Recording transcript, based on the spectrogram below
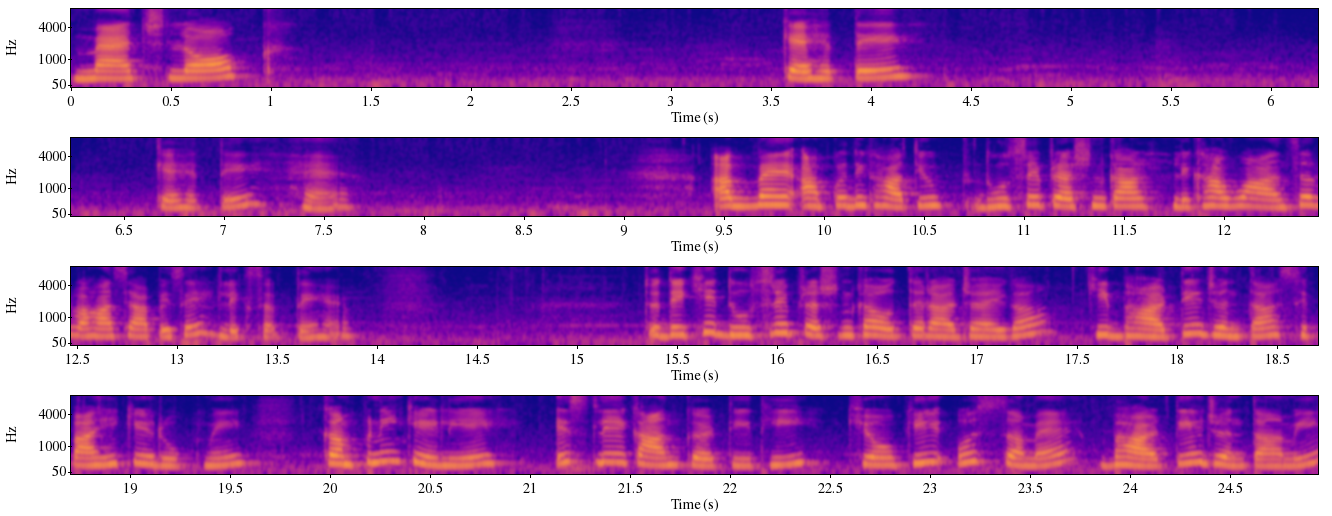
मैच लॉक कहते कहते हैं। अब मैं आपको दिखाती हूँ दूसरे प्रश्न का लिखा हुआ आंसर वहाँ से आप इसे लिख सकते हैं। तो देखिए, दूसरे प्रश्न का उत्तर आ जाएगा कि भारतीय जनता सिपाही के रूप में कंपनी के लिए इसलिए काम करती थी क्योंकि उस समय भारतीय जनता में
